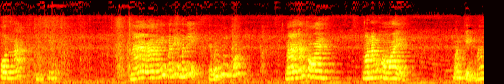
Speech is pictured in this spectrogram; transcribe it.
คนละกี่ชิ้นมา มา มานี่ มานี่ มานี่ เดี๋ยวไปพึ่งคน มานั่งคอยมอนั่งคอยมันเก่งมา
